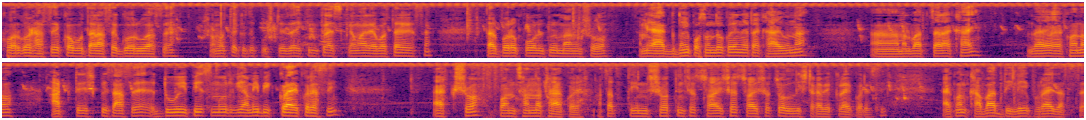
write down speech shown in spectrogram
খরগোশ আছে, কবুতর আছে, গরু আছে, সমস্ত কিছু পুষতে যায় কিন্তু আজকে আমার অবস্থা গেছে। তারপরে পোলট্রির মাংস আমি একদমই পছন্দ করি না, এটা খাইও না। আমার বাচ্চারা খায়। যাই হোক এখনও আটত্রিশ পিস আছে। দুই পিস মুরগি আমি বিক্রয় করেছি। একশো পঞ্চান্ন টাকা করে। অর্থাৎ তিনশো তিনশো, ছয়শো ছয়শো চল্লিশ টাকা বিক্রয় করেছি। এখন খাবার দিলেই ফুরাই যাচ্ছে।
